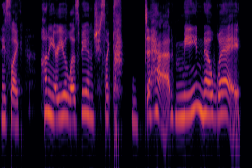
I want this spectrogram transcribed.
he's like, "Honey, are you a lesbian?" And she's like, "Dad, me, no way."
